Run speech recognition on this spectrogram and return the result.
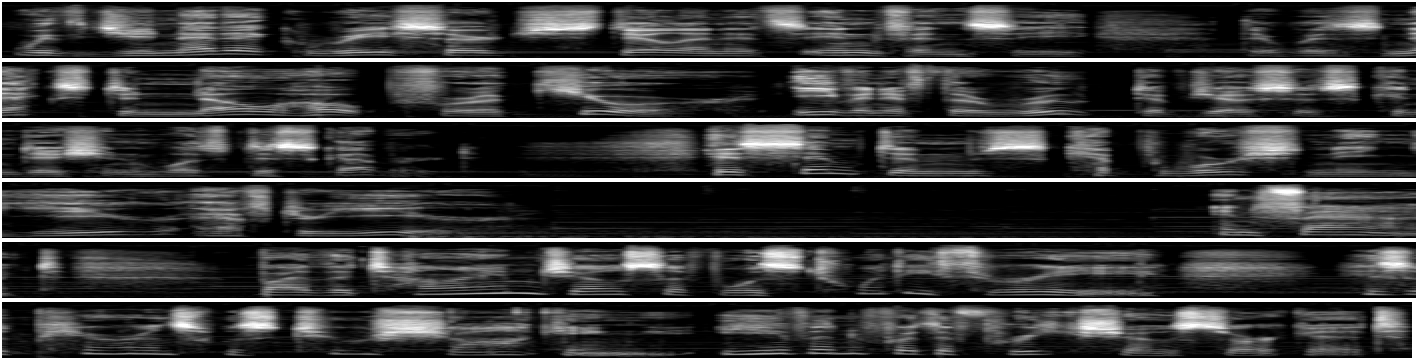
With genetic research still in its infancy, there was next to no hope for a cure, even if the root of Joseph's condition was discovered. His symptoms kept worsening year after year. In fact, by the time Joseph was 23, his appearance was too shocking even for the freak show circuit.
